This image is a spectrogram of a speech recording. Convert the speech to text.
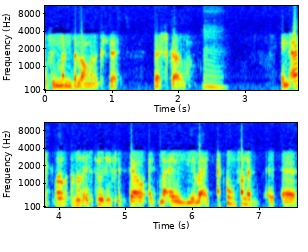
of die min belangrikste beskou. Mm. En ek wil, wil 'n storie vertel uit my eie lewe uit. Ek kom van 'n 'n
